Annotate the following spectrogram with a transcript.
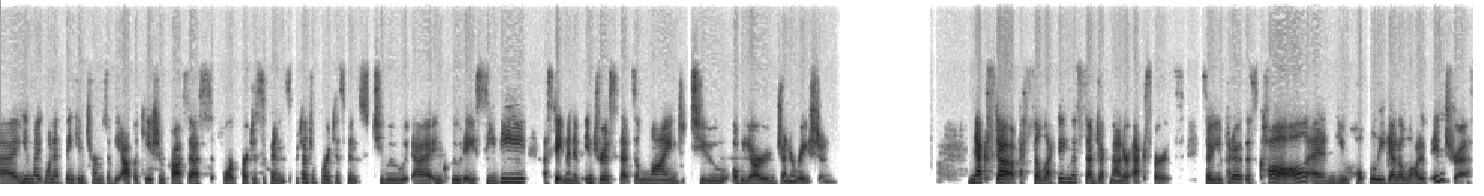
uh, you might want to think in terms of the application process for participants, potential participants to uh, include a CV, a statement of interest that's aligned to OER generation. Next up, selecting the subject matter experts. So you put out this call and you hopefully get a lot of interest.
